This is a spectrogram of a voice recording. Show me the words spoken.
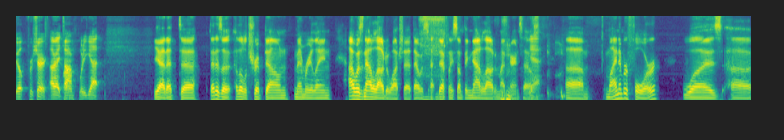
yep, for sure. All right, Tom, what do you got? Yeah, that uh, that is a, a little trip down memory lane. I was not allowed to watch that. That was definitely something not allowed in my parents' house. Yeah. Um, my number four was uh,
